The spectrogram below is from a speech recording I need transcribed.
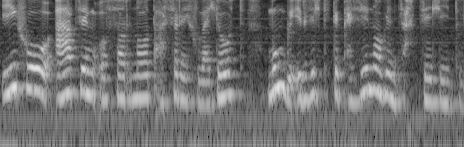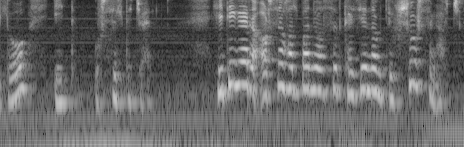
Ийхүү Азийн улс орнууд асар их валют, мөнгө эргэлддэг казиногийн зах зээлийн төлөө эд өрсөлдөж байна. Хэдийгээр Оросын холбооны улсад казиног зөвшөөрсөн авч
